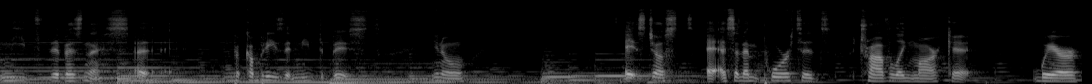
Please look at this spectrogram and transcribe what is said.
need the business uh, companies that need the boost you know. It's just it's an imported traveling market where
